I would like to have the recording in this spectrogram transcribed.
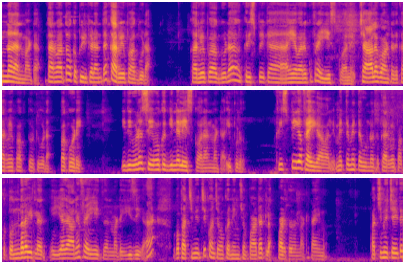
ఉండదన్నమాట. తర్వాత ఒక పిడికడంతా కరివేపాకు కూడా. కరివేపాకు కూడా క్రిస్పీగా అయ్యే వరకు ఫ్రై చేసుకోవాలి. చాలా బాగుంటుంది కరివేపాకు తోటి కూడా పకోడీ. ఇది కూడా సేమ్ ఒక గిన్నెలు వేసుకోవాలన్నమాట ఇప్పుడు. క్రిస్పీగా ఫ్రై కావాలి. మెత్త మెత్తగా ఉండొద్దు కరివేపాకు. తొందరగా ఇట్లా వేయగానే ఫ్రై అవుతుంది అనమాట ఈజీగా. ఒక పచ్చిమిర్చి కొంచెం ఒక నిమిషం పాటు అట్లా పడుతుంది అనమాట టైం పచ్చిమిర్చి అయితే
